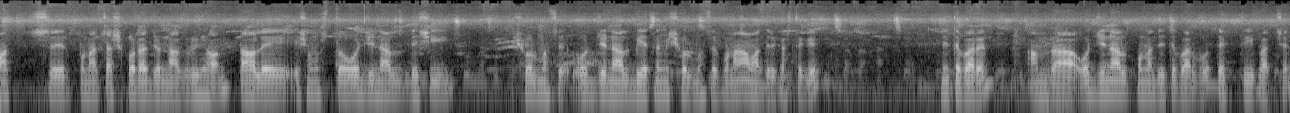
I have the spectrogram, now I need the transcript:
মাছের পোনা চাষ করার জন্য আগ্রহী হন, তাহলে এই সমস্ত অরিজিনাল দেশি শোল মাছের অরিজিনাল ভিয়েতনামি শোল মাছের পোনা আমাদের কাছ থেকে নিতে পারেন। আমরা অরিজিনাল পোনা দিতে পারব, দেখতেই পাচ্ছেন।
